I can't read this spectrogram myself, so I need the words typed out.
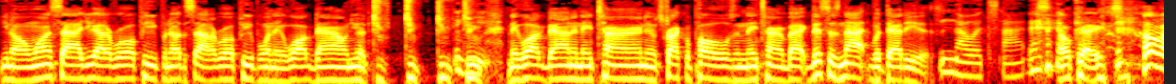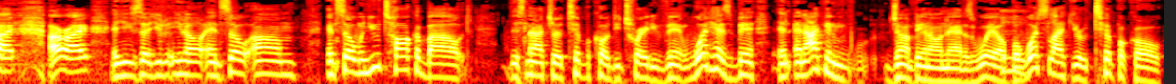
you know, on one side you got a row of people, on the other side a row of people, and they walk down. You know, doo, doo, doo, doo, and they walk down and they turn and strike a pose and they turn back. This is not what that is. No, it's not. Okay. all right. All right. And you said you you know, and so um and so when you talk about it's not your typical Detroit event, what has been and, and I can jump in on that as well, but what's like your typical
